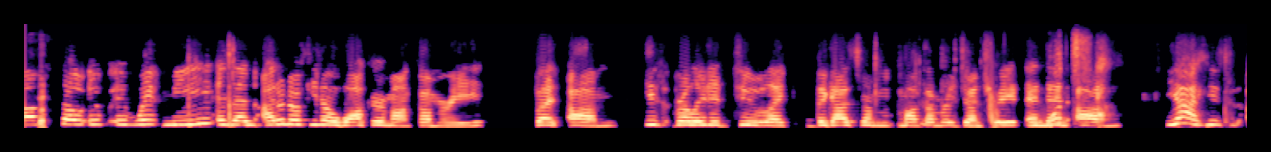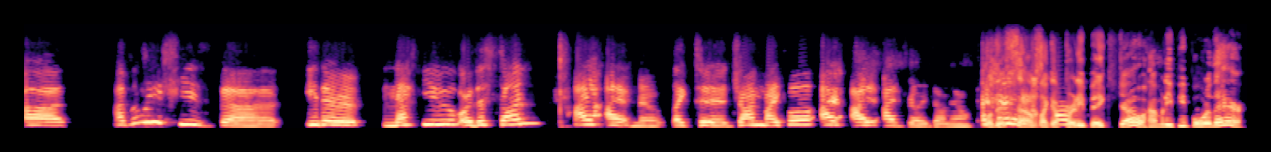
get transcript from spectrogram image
um, so it, it went me, and then I don't know if you know Walker Montgomery, but um, he's related to like the guys from Montgomery Gentry, and then What? um, yeah, he's uh, I believe he's the either nephew or the son. I I don't know, like to John Michael. I I I really don't know. Well, this sounds like a pretty big show. How many people were there?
